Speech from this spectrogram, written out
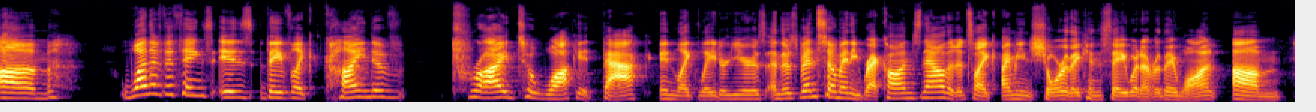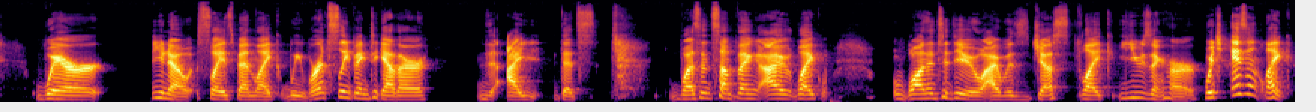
Um one of the things is they've like kind of tried to walk it back in like later years and there's been so many retcons now that it's like I mean sure they can say whatever they want um where you know Slade's been like we weren't sleeping together Th- I that's wasn't something I like wanted to do I was just like using her which isn't like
